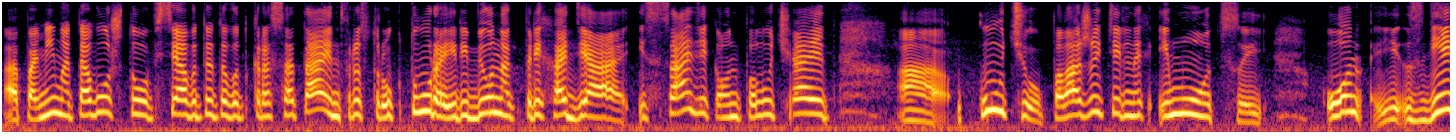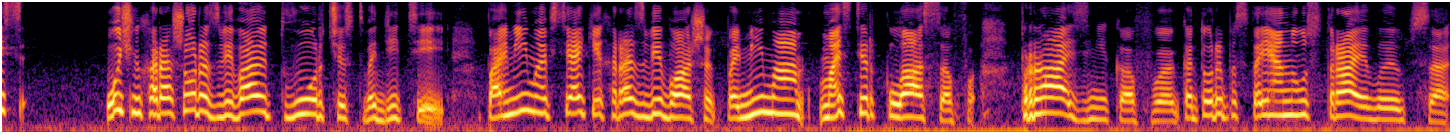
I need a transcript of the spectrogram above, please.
а, помимо того, что вся вот эта вот красота, инфраструктура, и ребенок, приходя из садика, он получает а, кучу положительных эмоций. Он здесь очень хорошо развивают творчество детей. Помимо всяких развивашек, помимо мастер-классов, праздников, э, которые постоянно устраиваются,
